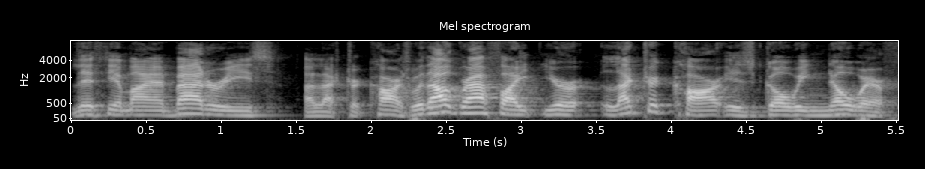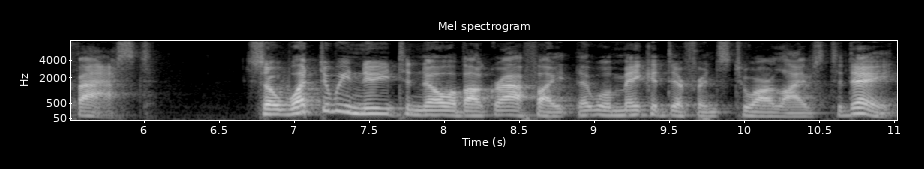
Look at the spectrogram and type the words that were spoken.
lithium ion batteries, electric cars. Without graphite, your electric car is going nowhere fast. So, what do we need to know about graphite that will make a difference to our lives today?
